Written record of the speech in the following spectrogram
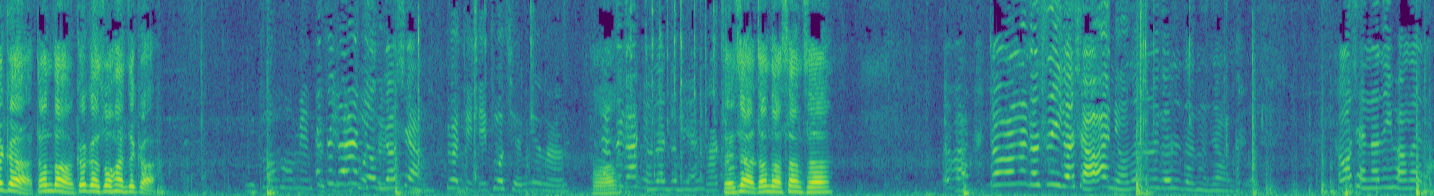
这个，东东，哥哥说换这个。你坐后面，那这个按钮比较像，对，弟弟坐前面呢、好这，个按钮在这边。等一下，东东上车。对吧？刚刚那个是一个小按钮，但是这个是真的这样子。投钱的地方在哪？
